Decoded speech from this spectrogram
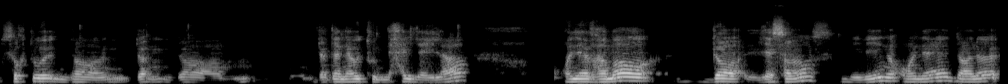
surtout dans, dans, dans on est vraiment dans l'essence divine, on est dans le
